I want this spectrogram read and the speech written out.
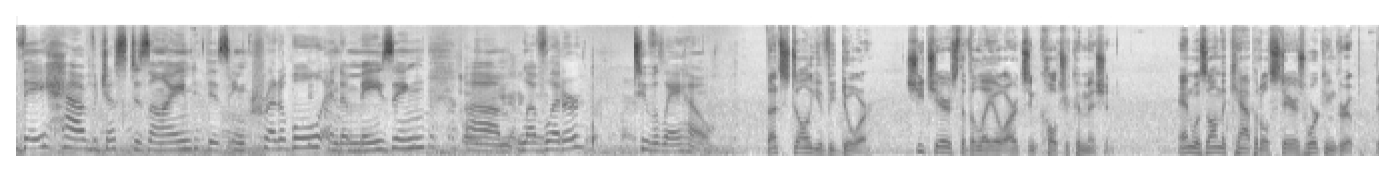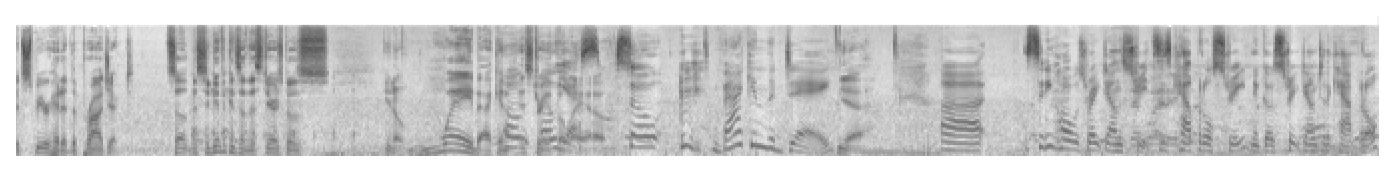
They have just designed this incredible and amazing um, love letter to Vallejo. That's Dahlia Vidor. She chairs the Vallejo Arts and Culture Commission and was on the Capitol Stairs working group that spearheaded the project. So the significance of the stairs goes, you know, way back in the history oh, of Vallejo. yes. So back in the day, Yeah. uh, City Hall was right down the street. This is Capitol Street, and it goes straight down to the Capitol.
